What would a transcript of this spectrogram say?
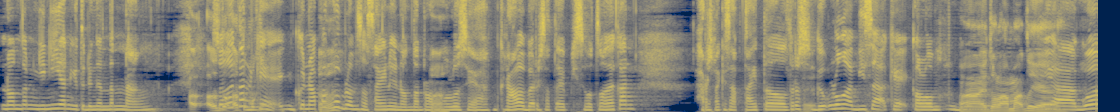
nonton ginian gitu dengan tenang. Atau- Soalnya atau kan mungkin- kayak kenapa gue belum selesai nih nonton Romulus ya? Kenapa baru satu episode? Soalnya kan harus pakai subtitle terus gue- lu nggak bisa kayak kalau Ah itu lama tuh ya. ya gue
